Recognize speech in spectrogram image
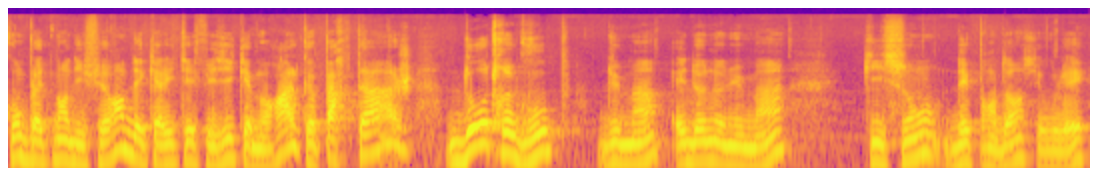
complètement différents des qualités physiques et morales que partagent d'autres groupes d'humains et de non-humains qui sont dépendants, si vous voulez,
